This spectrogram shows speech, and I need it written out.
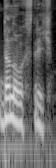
До новых встреч!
